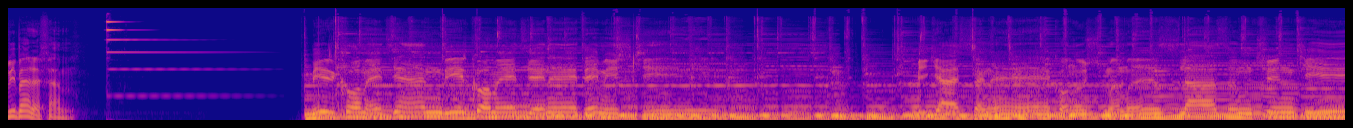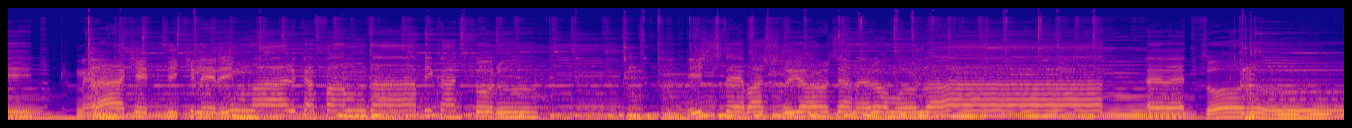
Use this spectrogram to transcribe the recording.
Biber FM. Bir komedyen bir komedyene demiş ki Bir gelsene konuşmamız lazım çünkü Merak ettiklerim var kafamda birkaç soru. İşte başlıyor Caner Omur'la. Evet doğru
